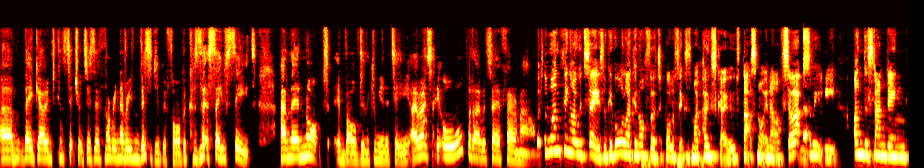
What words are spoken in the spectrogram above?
um, they go into constituencies they've probably never even visited before because they're safe seats and they're not involved in the community. I won't say all, but I would say a fair amount. But the one thing I would say is, look, if all I can offer to politics is my postcode, that's not enough. So absolutely understanding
